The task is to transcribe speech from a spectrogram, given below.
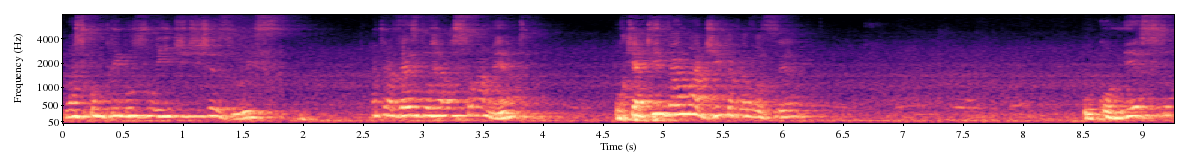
nós cumprimos o ID de Jesus através do relacionamento. Porque aqui vai uma dica para você. O começo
